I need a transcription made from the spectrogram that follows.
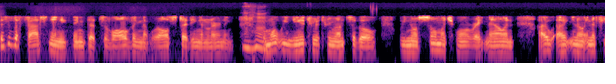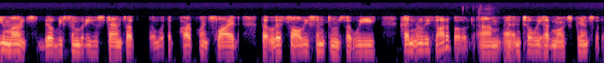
this is a fascinating thing that's evolving that we're all studying and learning. From what we knew two or three months ago, we know so much more right now. And I, I, you know, in a few months, there'll be somebody who stands up with a PowerPoint slide that lists all these symptoms that we hadn't really thought about um, until we had more experience with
